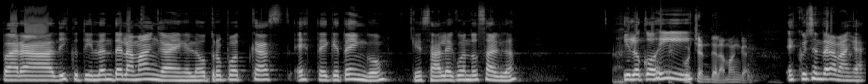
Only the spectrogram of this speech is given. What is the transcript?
para discutirlo en De la Manga en el otro podcast este que tengo, que sale cuando salga. Y lo cogí. Escuchen de la manga. Escuchen de la manga.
